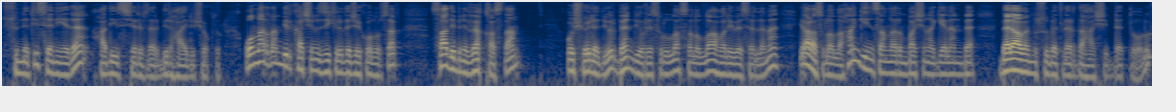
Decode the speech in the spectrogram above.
sünneti seniyede hadis-i şerifler bir hayli çoktur. Onlardan birkaçını zikredecek olursak Sad ibn Vekkas'tan o şöyle diyor. Ben diyor Resulullah sallallahu aleyhi ve selleme Ya Resulallah hangi insanların başına gelen be, bela ve musibetler daha şiddetli olur?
